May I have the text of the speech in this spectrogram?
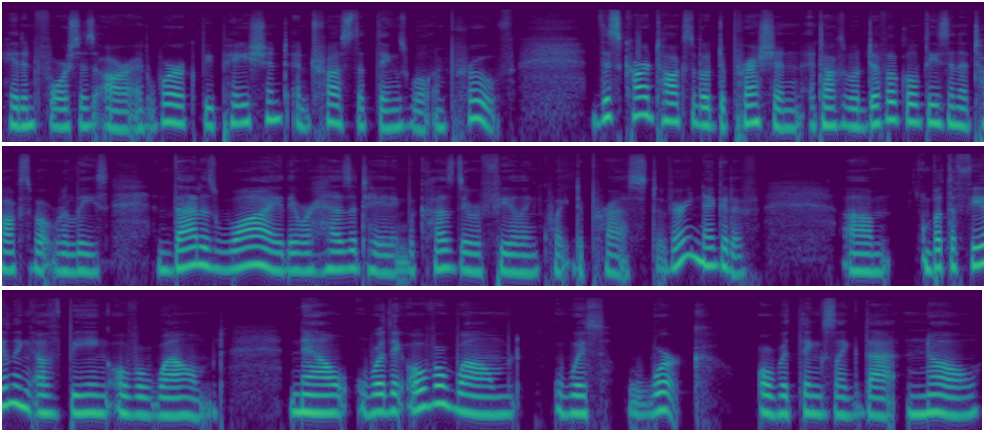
hidden forces are at work, be patient and trust that things will improve. This card talks about depression, it talks about difficulties, and it talks about release. And that is why they were hesitating because they were feeling quite depressed, very negative. Um, but the feeling of being overwhelmed. Now, were they overwhelmed with work or with things like that? No.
